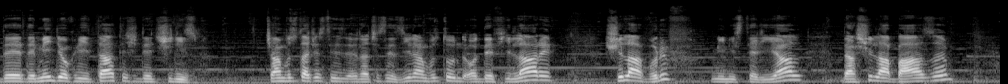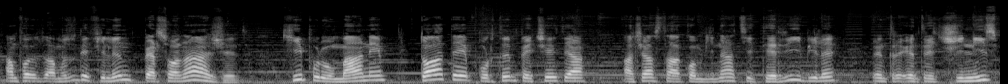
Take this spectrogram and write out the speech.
de, de mediocritate și de cinism. Ce am văzut aceste, în aceste zile, am văzut o, o defilare și la vârf ministerial, dar și la bază. Am, am văzut defilând personaje, chipuri umane, toate purtând pe cetea aceasta combinații teribile între, între cinism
